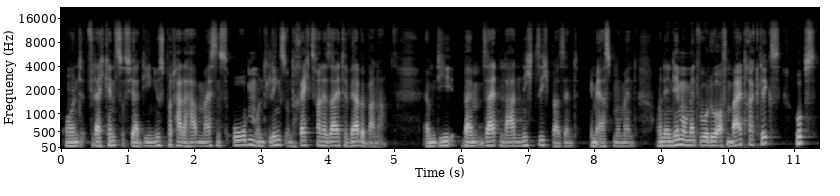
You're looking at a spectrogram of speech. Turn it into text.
Und vielleicht kennst du es ja, die Newsportale haben meistens oben und links und rechts von der Seite Werbebanner, ähm, die beim Seitenladen nicht sichtbar sind im ersten Moment. Und in dem Moment, wo du auf den Beitrag klickst, hups,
